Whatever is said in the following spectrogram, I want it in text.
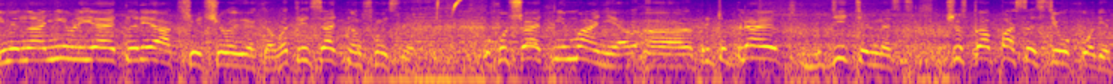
Именно они влияют на реакцию человека в отрицательном смысле. Ухудшают внимание, а, притупляют бдительность, чувство опасности уходит.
